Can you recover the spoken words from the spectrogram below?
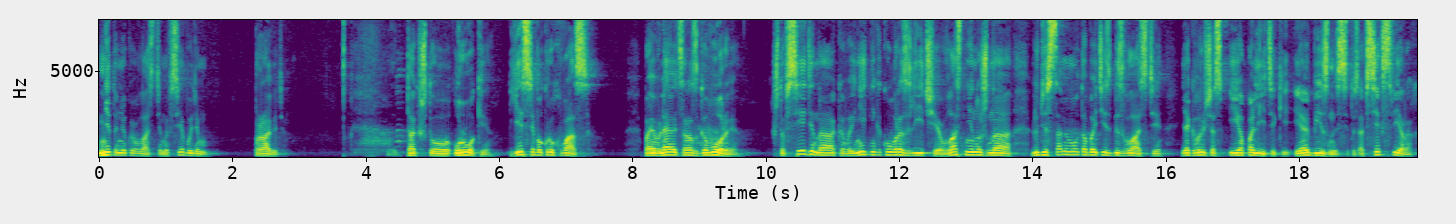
нет никакой власти, мы все будем править. Так что уроки. Если вокруг вас появляются разговоры, что все одинаковые, нет никакого различия, власть не нужна, люди сами могут обойтись без власти. Я говорю сейчас и о политике, и о бизнесе, то есть о всех сферах.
